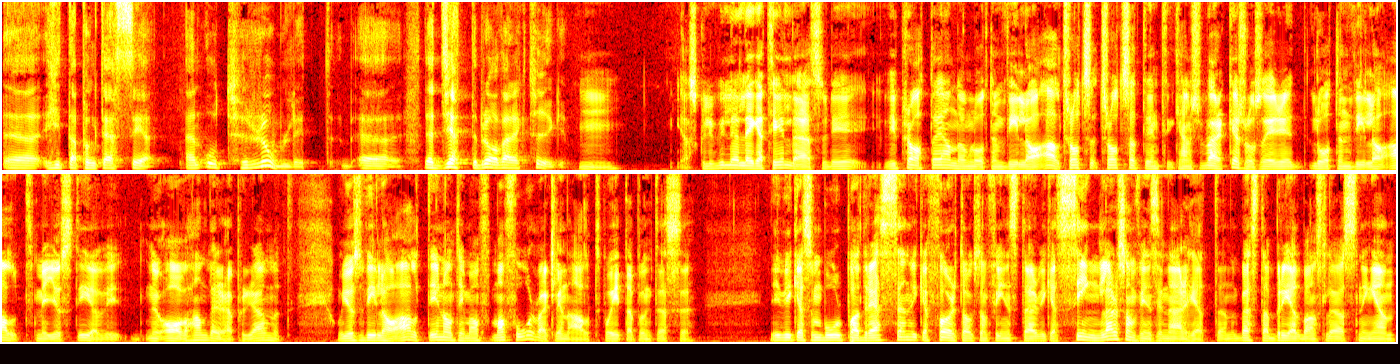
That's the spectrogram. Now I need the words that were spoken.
eh, hitta.se en otroligt... Eh, det är ett jättebra verktyg. Mm. Jag skulle vilja lägga till där, så det, vi pratar ju ändå om låten Vill ha allt. Trots, trots att det inte kanske verkar så, så är det låten Vill ha allt med just det vi nu avhandlar i det här programmet. Och just Vill ha allt, det är någonting man, man får verkligen allt på hitta.se. Det är vilka som bor på adressen, vilka företag som finns där, vilka singlar som finns i närheten, bästa bredbandslösningen,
